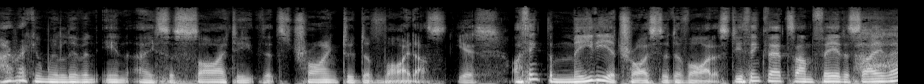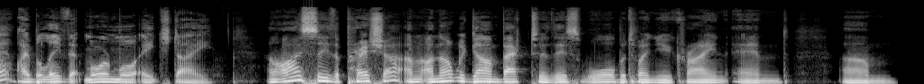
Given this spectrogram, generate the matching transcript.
I reckon we're living in a society that's trying to divide us. yes. I think the media tries to divide us. Do you think that's unfair to say that? I believe that more and more each day. And I see the pressure. And I know we're going back to this war between Ukraine and um,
